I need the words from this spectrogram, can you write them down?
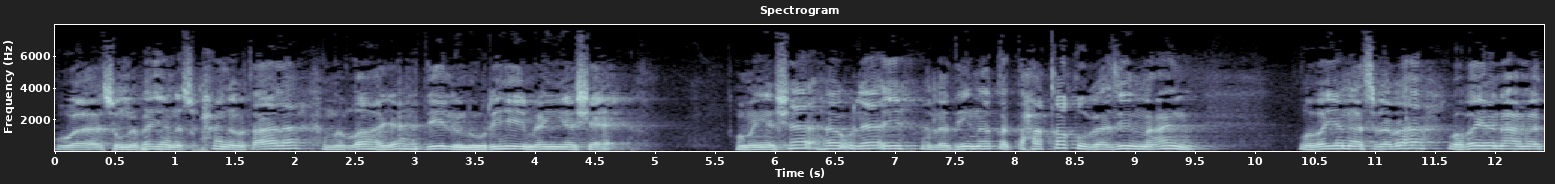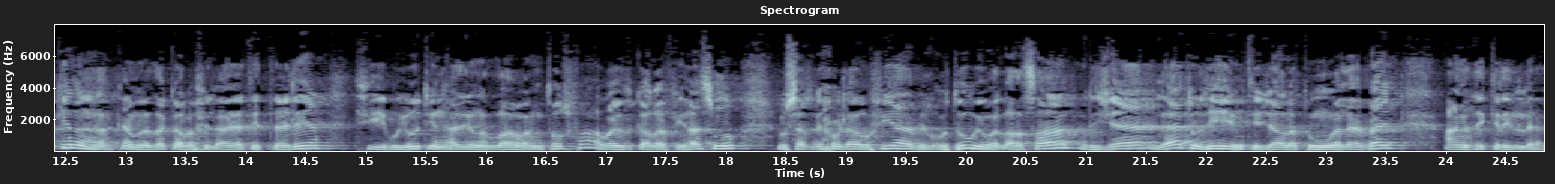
وثم بين سبحانه وتعالى أن الله يهدي لنوره من يشاء. ومن يشاء هؤلاء الذين قد تحققوا بهذه المعاني وبين أسبابها وبين أماكنها كما ذكر في الآيات التالية في بيوت أذن الله أن ترفع ويذكر فيها اسمه يسبح له فيها بالغدو والآصال رجال لا تلهيهم تجارة ولا بيع عن ذكر الله.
